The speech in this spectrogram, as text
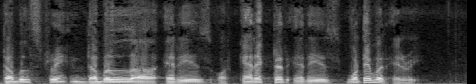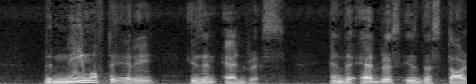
double uh, arrays or character arrays, whatever array. The name of the array is an address. رز اور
